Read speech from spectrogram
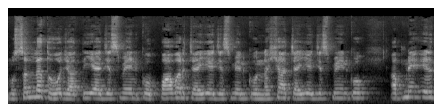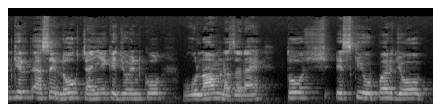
मुसलत हो जाती है, जिसमें इनको पावर चाहिए, जिसमें इनको नशा चाहिए, जिसमें इनको अपने इर्द गिर्द ऐसे लोग चाहिए कि जो इनको ग़ुलाम नज़र आए। तो इसके ऊपर जो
